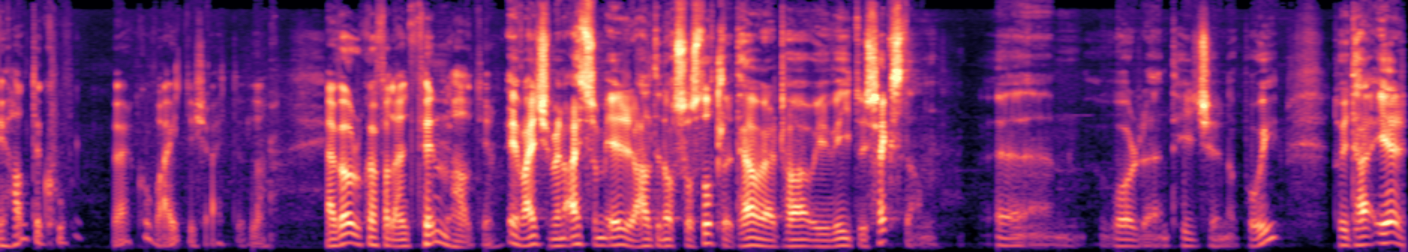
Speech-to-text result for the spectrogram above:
Jeg halte, jeg vet ikke, et eller annet. Her var det i hvert fall en fem halvtid. Jeg vet ikke, men et som er alltid nok så stått litt, det har vært det i Vito i 16, eh, vår teacher nå på i. Det, er,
